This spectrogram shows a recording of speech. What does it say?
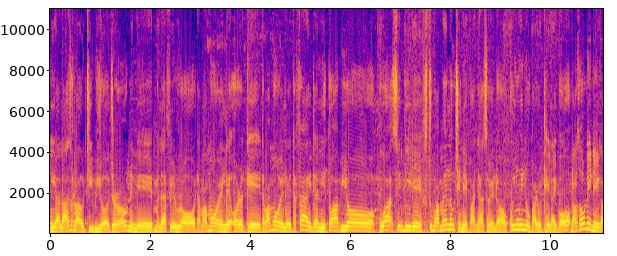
နေရလားဆိုတာကိုကြည့်ပြီးတော့ကျွန်တော်တို့အနေနဲ့ Malefic Raw ဒါမှမဟုတ်ရင်လည်း Oracle ဒါမှမဟုတ်ရင်လည်း Defy item တွေသွားပြီးတော့ကိုကအဆင်ပြေတယ် Superman လုပ်ချင်တယ်ဘာညာဆိုရင်တော့ Queen Win တို့ဘာလို့ထည့်လိုက်ပေါ့နောက်ဆုံးအနေနဲ့က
